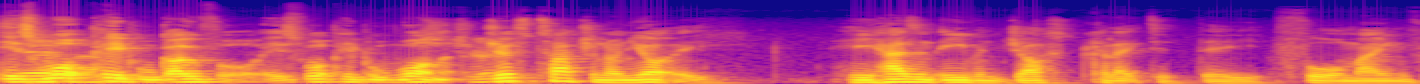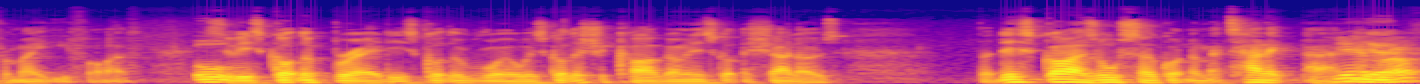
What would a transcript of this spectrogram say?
is Yeah, what people go for it's what people want. Just touching on Yachty, he hasn't even just collected the four main from '85. Oh. So he's got the bread, he's got the royal, he's got the Chicago, and he's got the shadows. But But this guy's also got the metallic pack. Yeah, Yeah. bro.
